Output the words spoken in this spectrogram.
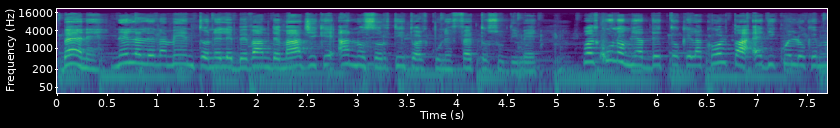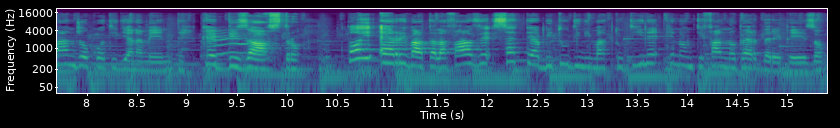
Bene, nell'allenamento né le bevande magiche hanno sortito alcun effetto su di me. Qualcuno mi ha detto che la colpa è di quello che mangio quotidianamente. Che disastro! Poi è arrivata la fase 7 abitudini mattutine che non ti fanno perdere peso.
